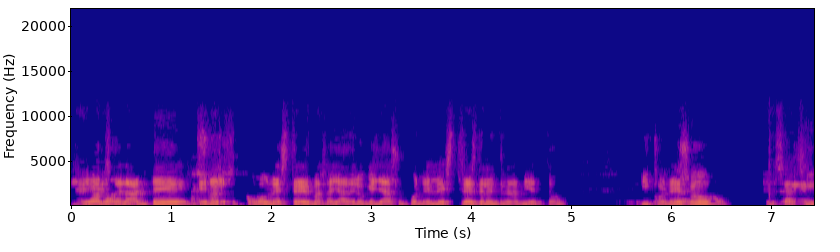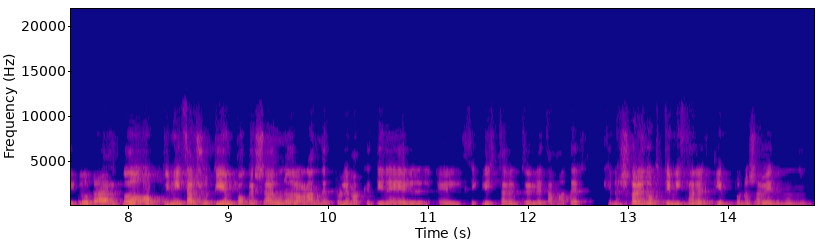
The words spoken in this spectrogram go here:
llevarlo adelante, que no le suponga un estrés más allá de lo que ya supone el estrés del entrenamiento. Y con eso es así, total. Todo optimizar su tiempo, que ese es uno de los grandes problemas que tiene el, ciclista del triatleta amateur, que no saben optimizar el tiempo, no saben,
